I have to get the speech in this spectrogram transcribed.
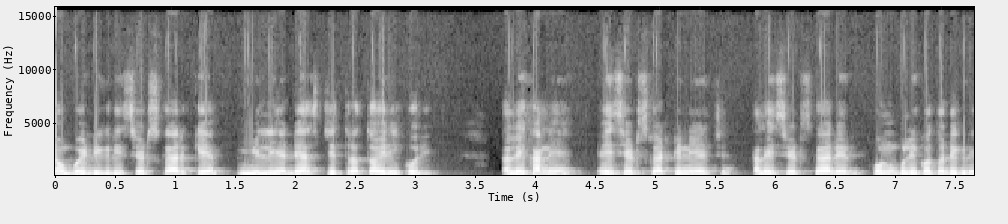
নব্বই ডিগ্রি সেট স্কোয়ারকে মিলিয়ে ড্যাশ চিত্র তৈরি করি। তাহলে এখানে এই সেট স্কোয়ারটি নিয়েছে। তাহলে এই সেট স্কোয়ারের কোনগুলি কত ডিগ্রি?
